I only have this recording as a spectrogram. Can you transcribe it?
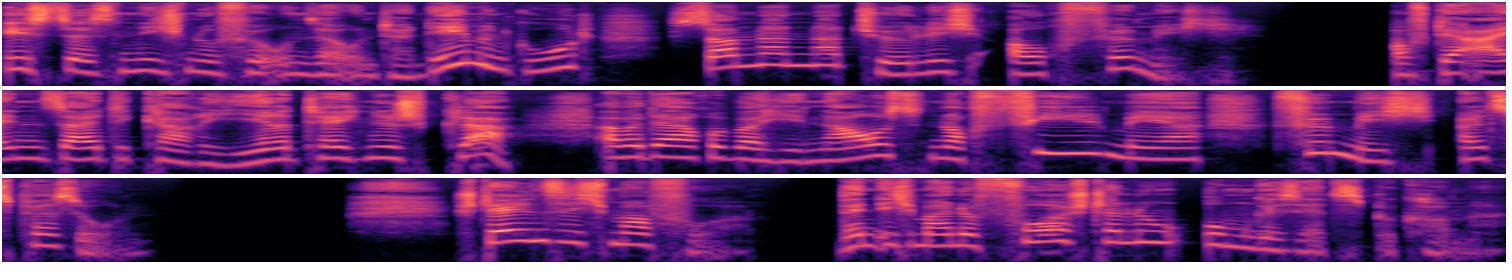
ist es nicht nur für unser Unternehmen gut, sondern natürlich auch für mich. Auf der einen Seite karrieretechnisch, klar, aber darüber hinaus noch viel mehr für mich als Person. Stellen Sie sich mal vor, wenn ich meine Vorstellung umgesetzt bekomme,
